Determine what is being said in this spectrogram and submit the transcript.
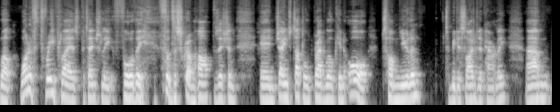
well, one of three players potentially for the for the scrum half position in James Tuttle, Brad Wilkin, or Tom Newland to be decided. Apparently, um,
